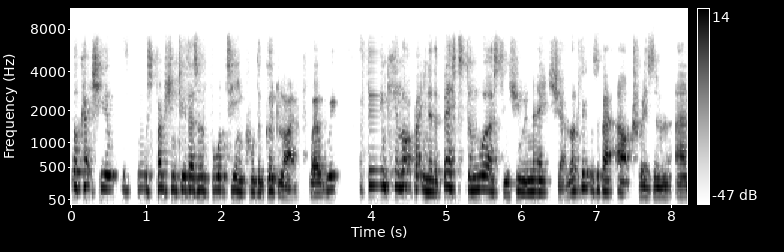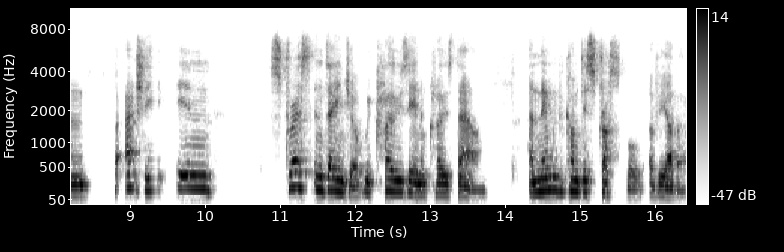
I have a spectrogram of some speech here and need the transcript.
book actually that was published in 2014 called The Good Life, where we thinking a lot about you know the best and worst in human nature. A lot of it was about altruism, and but actually in stress and danger, we close in and close down, and then we become distrustful of the other.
